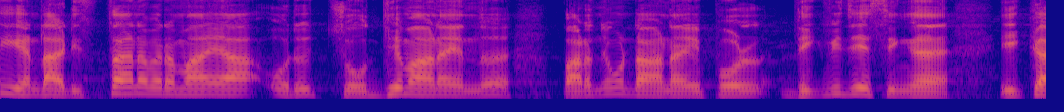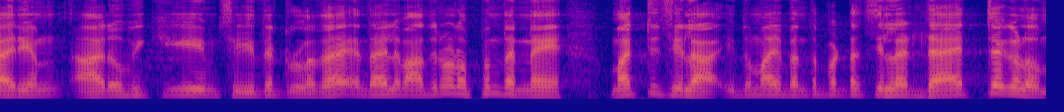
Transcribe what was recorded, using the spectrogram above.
ചെയ്യേണ്ട അടിസ്ഥാനപരമായ ഒരു ചോദ്യമാണ് എന്ന് പറഞ്ഞുകൊണ്ടാണ് ഇപ്പോൾ ദിഗ്വിജയ് സിംഗ് ഇക്കാര്യം ആരോപിക്കുകയും ചെയ്തിട്ടുള്ളത്. എന്തായാലും അതിനോടൊപ്പം തന്നെ മറ്റു ചില ഇതുമായി ബന്ധപ്പെട്ട ചില ഡാറ്റകളും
